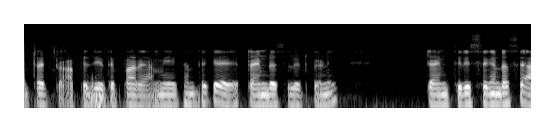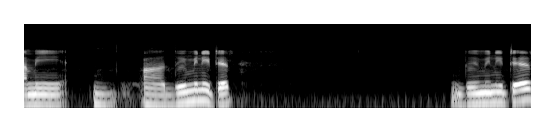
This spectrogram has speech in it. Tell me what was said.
এটা একটু আপে যেতে পারে। আমি এখান থেকে টাইমটা সিলেক্ট করে নিই। টাইম তিরিশ সেকেন্ড আছে। আমি দুই মিনিটের দুই মিনিটের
